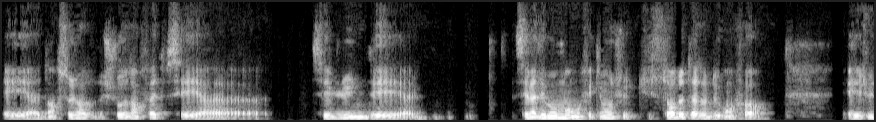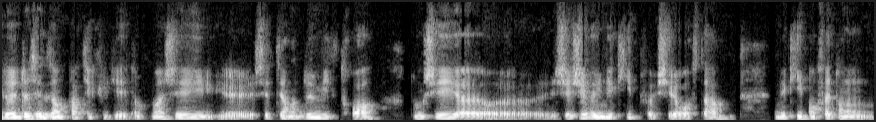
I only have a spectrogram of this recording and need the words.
Et euh, dans ce genre de choses, en fait, c'est euh, l'une des c'est l'un des moments où effectivement tu sors de ta zone de confort. Et je vais donner deux exemples particuliers. Donc moi, euh, c'était en 2003. Donc j'ai j'ai géré une équipe chez Eurostar. Une équipe, en fait, on,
